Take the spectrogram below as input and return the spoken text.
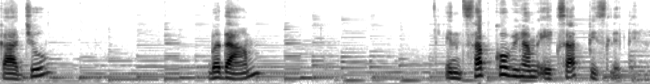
काजू, बादाम, इन सबको भी हम एक साथ पीस लेते हैं।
